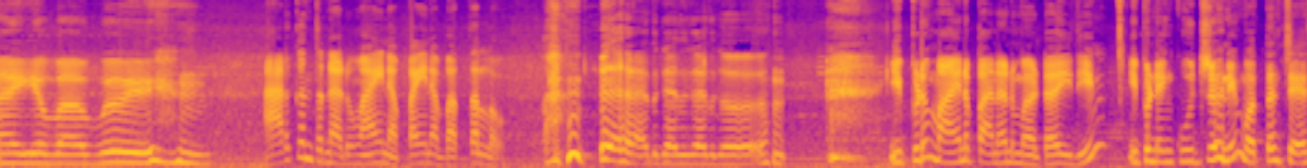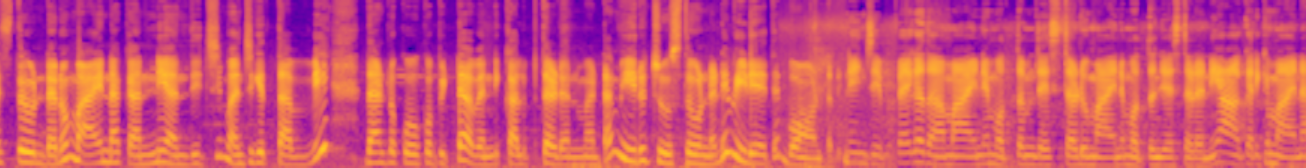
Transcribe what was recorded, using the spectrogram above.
అయ్యో బాబు ఆడుకుంటున్నాడు మా ఆయన పైన బత్తల్లో. అదిగో అదిగో అదిగో. ఇప్పుడు మా ఆయన పని అనమాట ఇది. ఇప్పుడు నేను కూర్చొని మొత్తం చేస్తూ ఉంటాను. మా ఆయన నాకు అన్నీ అందించి మంచిగా తవ్వి దాంట్లో కోకో పిట్ట అవన్నీ కలుపుతాడనమాట మీరు చూస్తూ ఉండండి. వీడియో అయితే బాగుంటుంది. నేను చెప్పా కదా మా ఆయనే మొత్తం తెస్తాడు మా ఆయన మొత్తం చేస్తాడని. ఆఖరికి మా ఆయన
